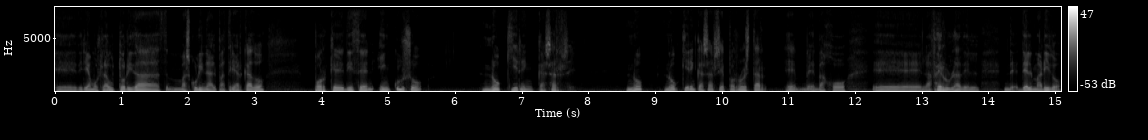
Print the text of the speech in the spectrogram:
diríamos, la autoridad masculina, el patriarcado, porque dicen, incluso no quieren casarse, no, no quieren casarse por no estar bajo la férula del, del marido,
